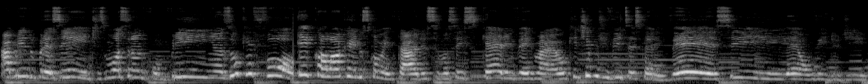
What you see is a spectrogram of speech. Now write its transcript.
Abrindo presentes, mostrando comprinhas, o que for. E coloca aí nos comentários se vocês querem ver mais, que tipo de vídeo vocês querem ver, se é um vídeo de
